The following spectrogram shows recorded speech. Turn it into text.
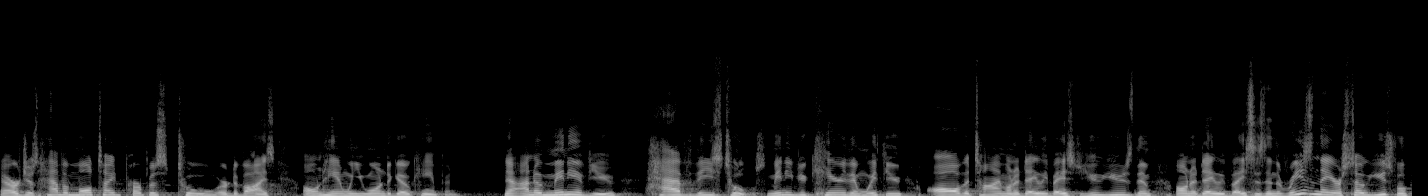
or just have a multi purpose tool or device on hand when you wanted to go camping. Now, I know many of you have these tools. Many of you carry them with you all the time on a daily basis. You use them on a daily basis. And the reason they are so useful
